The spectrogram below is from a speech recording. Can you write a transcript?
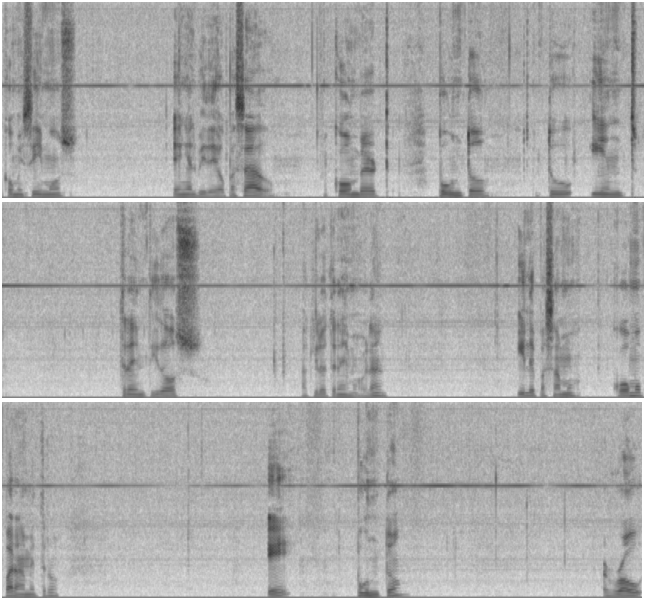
como hicimos en el video pasado convert punto to int 32 aquí lo tenemos verdad y le pasamos como parámetro e punto row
